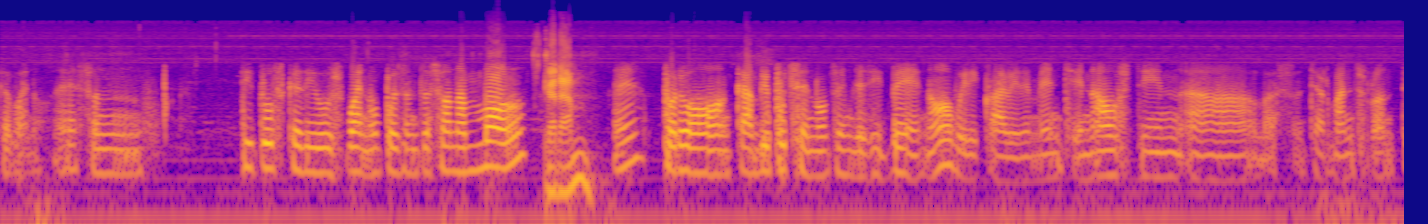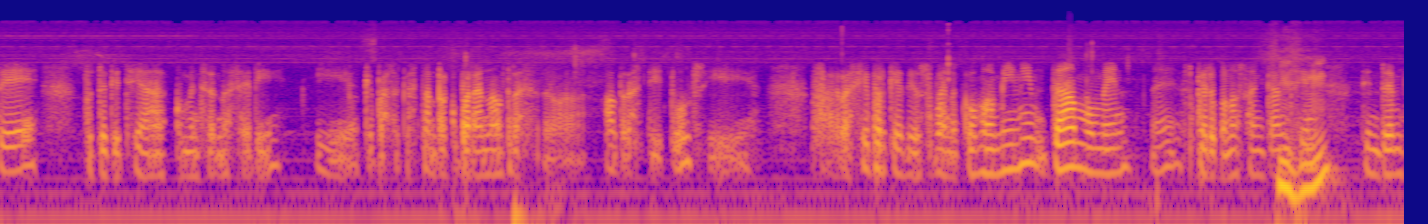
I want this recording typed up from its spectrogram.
que bueno, eh, són títols que dius, bueno, doncs ens sonen molt, Caram. eh, però en canvi potser no els hem llegit bé, no? Vull dir, clar, evidentment, Jane Austen, eh, les germans Bronte, tots aquests ja comencen a ser-hi, i el que passa que estan recuperant altres, eh, altres títols i fa gràcia perquè dius, bueno, com a mínim, de moment, eh, espero que no s'encansin, uh Mhm. -huh. tindrem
